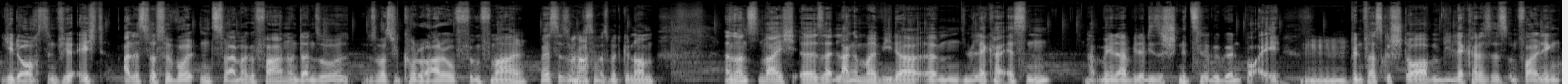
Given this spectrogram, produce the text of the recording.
Jedoch sind wir echt alles, was wir wollten, zweimal gefahren und dann so sowas wie Colorado fünfmal, weißt du, so ein Aha. bisschen was mitgenommen. Ansonsten war ich äh, seit langem mal wieder ähm, lecker essen, hab mir da wieder diese Schnitzel gegönnt. Boah, ey, Mhm. bin fast gestorben, wie lecker das ist und vor allen Dingen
